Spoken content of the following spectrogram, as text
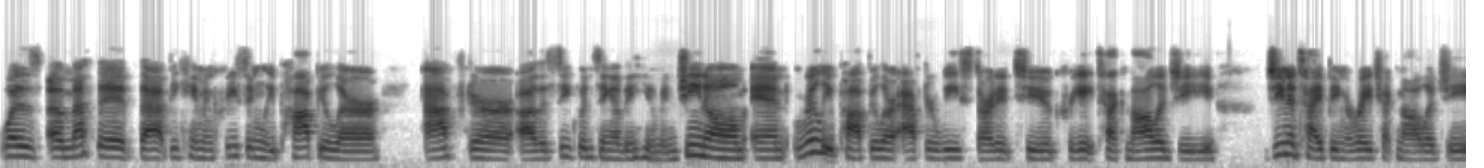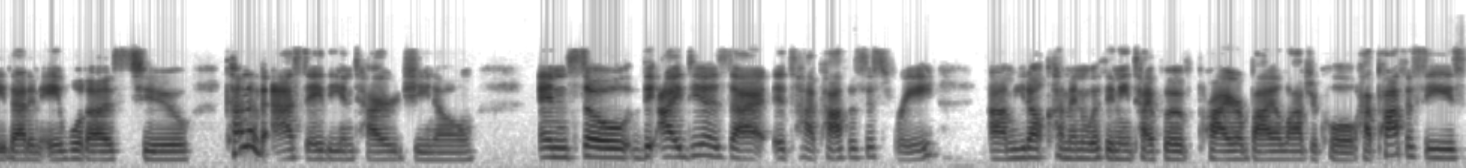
was a method that became increasingly popular after uh, the sequencing of the human genome and really popular after we started to create technology genotyping array technology that enabled us to kind of assay the entire genome. And so the idea is that it's hypothesis free um, you don't come in with any type of prior biological hypotheses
